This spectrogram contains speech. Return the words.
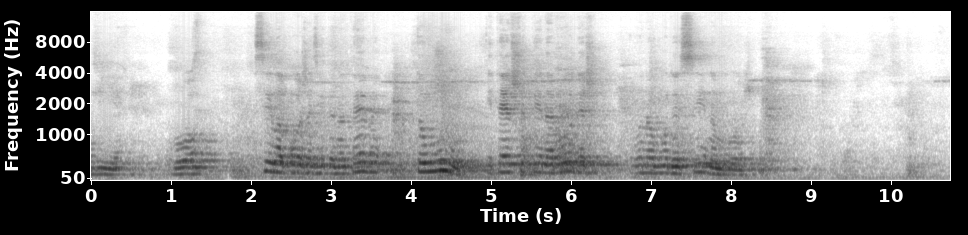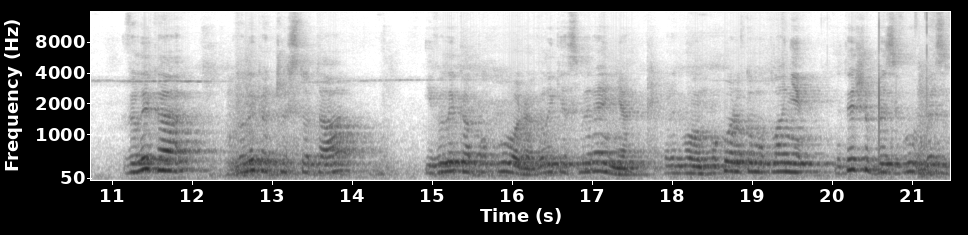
Марія, бо сила Божа зійде на тебе, тому і те, що ти народиш, воно буде сином Божим. Велика, велика чистота і велика покора, велике смирення перед Богом. Покора в тому плані не те, що безву, без,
